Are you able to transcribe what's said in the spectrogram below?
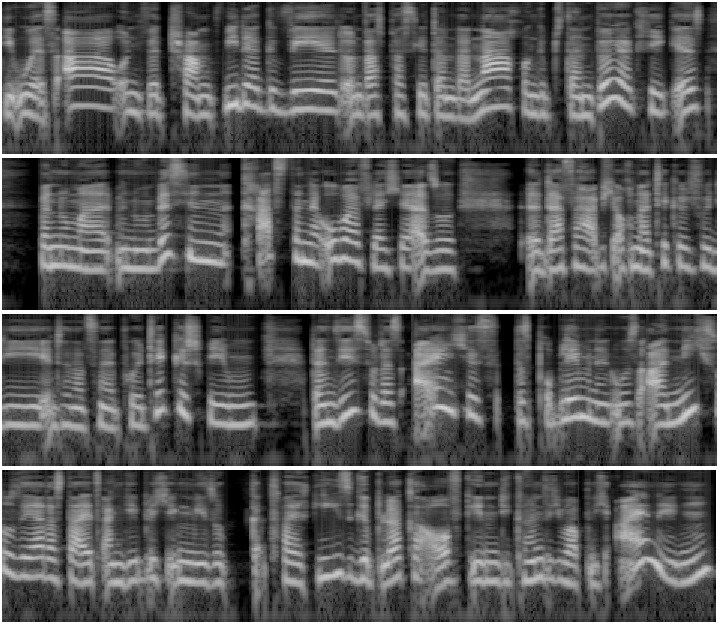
die USA und wird Trump wiedergewählt und was passiert dann danach und gibt es dann Bürgerkrieg ist, wenn du mal, wenn du ein bisschen kratzt an der Oberfläche, also äh, dafür habe ich auch einen Artikel für die internationale Politik geschrieben, dann siehst du, dass eigentlich ist das Problem in den USA nicht so sehr, dass da jetzt angeblich irgendwie so zwei riesige Blöcke aufgehen die können sich überhaupt nicht einigen,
